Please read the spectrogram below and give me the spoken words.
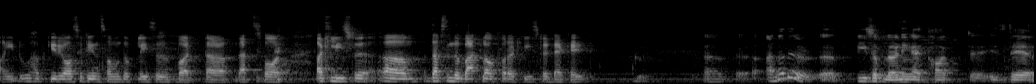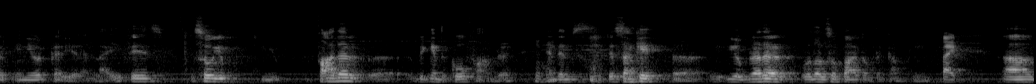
I do have curiosity in some of the places, but uh, that's for at least uh, um, that's in the backlog for at least a decade. Good. Uh, another uh, piece of learning I thought uh, is there in your career and life is so you, you father uh, became the co-founder, and then Sanket, uh, your brother was also part of the company. Right. Uh,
